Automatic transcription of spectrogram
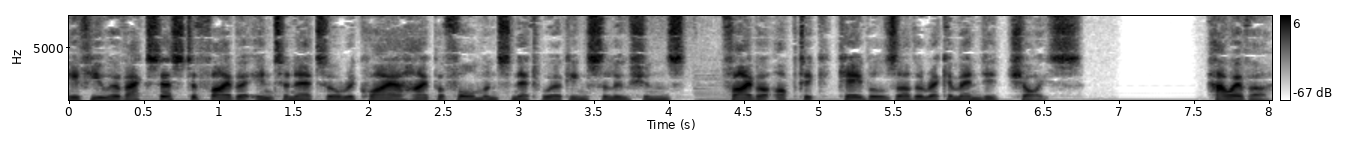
If you have access to fiber internet or require high-performance networking solutions, fiber optic cables are the recommended choice. However,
